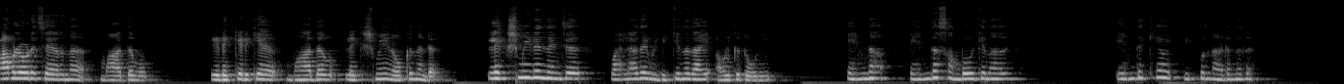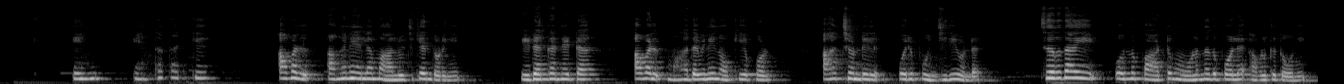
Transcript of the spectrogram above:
അവളോട് ചേർന്ന് മാധവും. ഇടയ്ക്കിടയ്ക്ക് മാധവ് ലക്ഷ്മിയെ നോക്കുന്നുണ്ട്. ലക്ഷ്മിയുടെ നെഞ്ച് വല്ലാതെ വിടിക്കുന്നതായി അവൾക്ക് തോന്നി. എന്താ എന്താ സംഭവിക്കുന്നത്? എന്തൊക്കെയാ ഇപ്പോൾ നടന്നത്? എന്താ തനിക്ക്? അവൾ അങ്ങനെയെല്ലാം ആലോചിക്കാൻ തുടങ്ങി. ഇടം കണ്ടിട്ട് അവൾ മാധവിനെ നോക്കിയപ്പോൾ ആ ചുണ്ടിൽ ഒരു പുഞ്ചിരിയുണ്ട്. ചെറുതായി ഒന്ന് പാട്ട് മൂളുന്നത് പോലെ അവൾക്ക് തോന്നി.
